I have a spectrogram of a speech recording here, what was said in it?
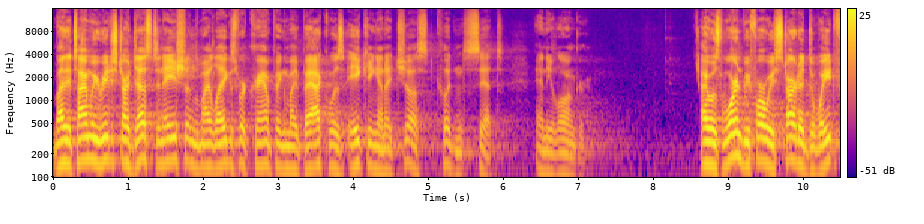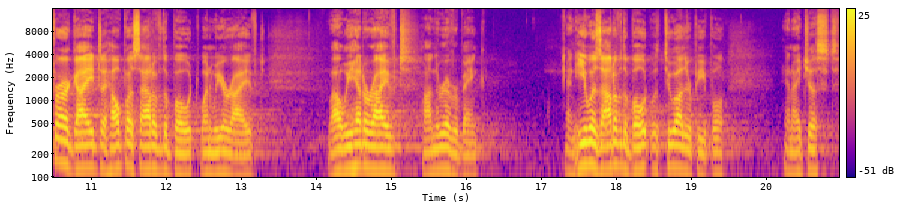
By the time we reached our destination, my legs were cramping, my back was aching, and I just couldn't sit any longer. I was warned before we started to wait for our guide to help us out of the boat when we arrived. Well, we had arrived on the riverbank. And he was out of the boat with two other people, and I just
